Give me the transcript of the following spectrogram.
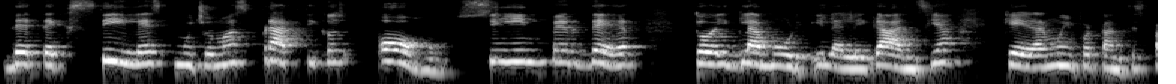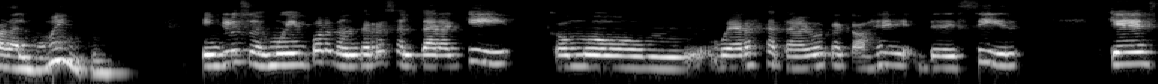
de textiles mucho más prácticos, ojo, sin perder todo el glamour y la elegancia que eran muy importantes para el momento. Incluso es muy importante resaltar aquí, como mm, voy a rescatar algo que acabas de, de decir, que es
